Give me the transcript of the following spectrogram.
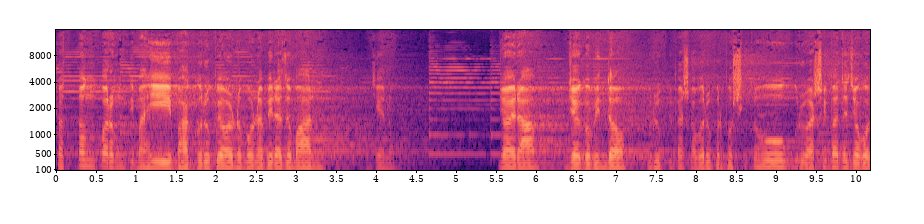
সত্যং পরং দিমাহি ভাগ্যরূপে অর্ণপূর্ণা বিরাজমান। যেন জয় রাম, জয় গোবিন্দ। গুরু কৃপা সবার উপর বর্ষিত হোক, গুরু আশীর্বাদে জগৎ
